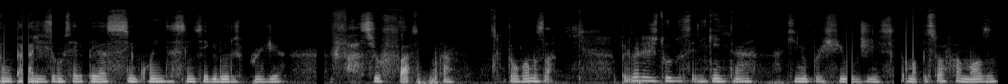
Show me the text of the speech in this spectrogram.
vontade você consegue pegar 50, 100 seguidores por dia Fácil, fácil, tá? Então vamos lá Primeiro de tudo você tem que entrar aqui no perfil de uma pessoa famosa.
